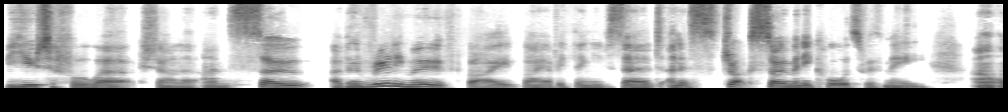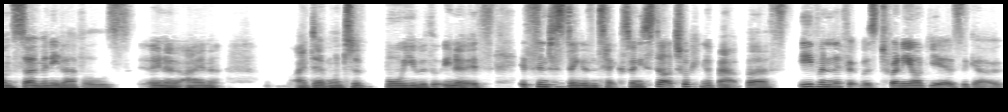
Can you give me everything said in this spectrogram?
beautiful work, Charlotte. I'm so I've been really moved by by everything you've said, and it's struck so many chords with me uh, on so many levels. You know, I I don't want to bore you with you know it's it's interesting, isn't it? Because when you start talking about births, even if it was twenty odd years ago,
